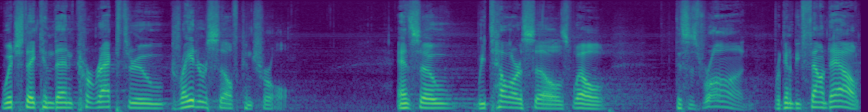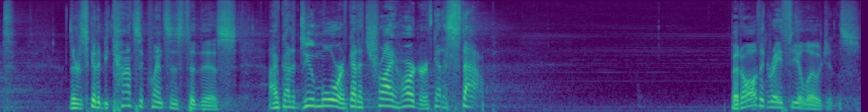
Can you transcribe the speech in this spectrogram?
which they can then correct through greater self control. And so we tell ourselves, well, this is wrong. We're going to be found out. There's going to be consequences to this. I've got to do more. I've got to try harder. I've got to stop. But all the great theologians,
